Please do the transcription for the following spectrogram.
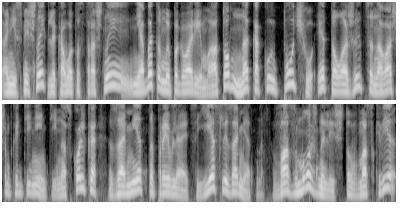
они смешны, для кого-то страшны, не об этом мы поговорим, а о том, на какую почву это ложится на вашем континенте и насколько заметно проявляется. Если заметно, возможно ли, что в Москве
